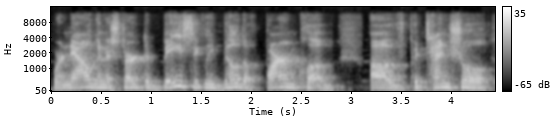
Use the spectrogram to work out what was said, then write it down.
we're now going to start to basically build a farm club of potential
